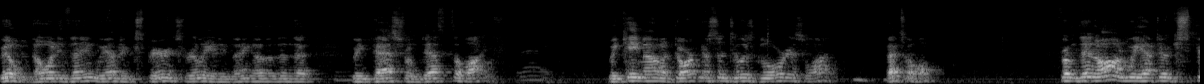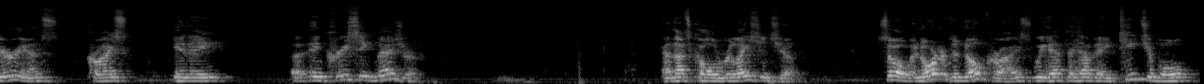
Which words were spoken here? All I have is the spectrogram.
We don't know anything. We haven't experienced really anything other than that we passed from death to life. We came out of darkness into his glorious light. That's all. From then on, we have to experience Christ in a uh, increasing measure. And that's called relationship. So, in order to know Christ, we have to have a teachable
